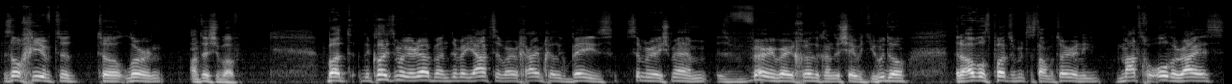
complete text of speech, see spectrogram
there's no chiyuv to, to learn on Tisha B'av. But the Klois Magar Rebbe and Divrei Yatziv, Archaim Chelik Beis, Simmer Mem, is very, very chelik on the Shevet Yehuda, that Avos Potter Mitzvah Talmud Torah, and he matcho all the rayas,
